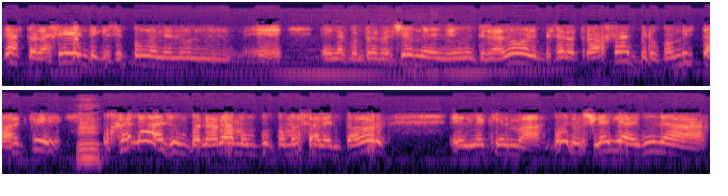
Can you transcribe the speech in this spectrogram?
gasto a la gente que se pongan en un eh, en la contratación de, de un entrenador empezar a trabajar pero con vista a qué. Mm. ojalá haya un panorama un poco más alentador el día que el más. Bueno si hay alguna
